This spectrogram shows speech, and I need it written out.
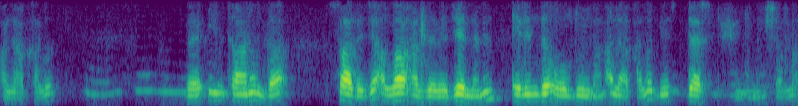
alakalı ve imtihanın da sadece Allah Azze ve Celle'nin elinde olduğuyla alakalı bir ders düşündüm inşallah.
